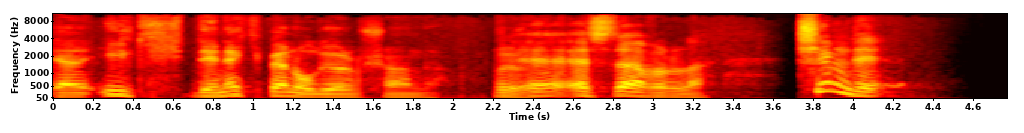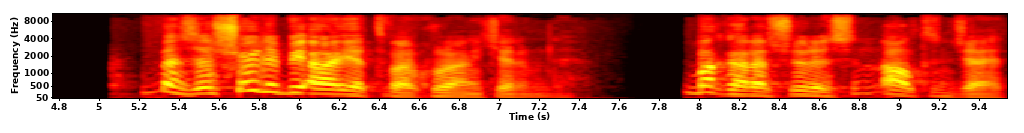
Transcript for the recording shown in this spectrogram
Yani ilk denek ben oluyorum şu anda. Buyurun. E, estağfurullah. Şimdi mesela şöyle bir ayet var Kur'an-ı Kerim'de. Bakara suresinin 6. ayet.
